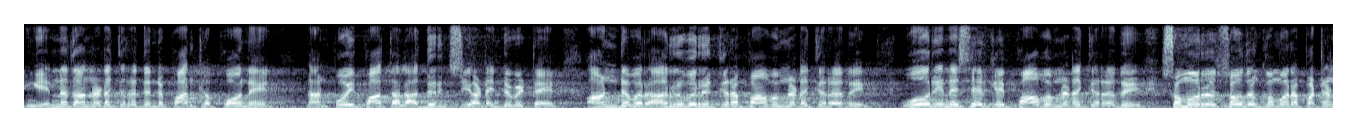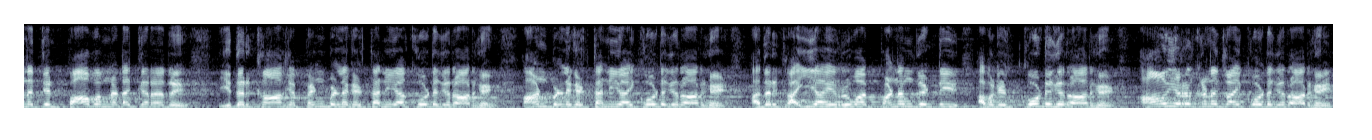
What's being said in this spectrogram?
இங்கே என்னதான் நடக்கிறது என்று பார்க்க போனேன். நான் போய் பார்த்தால் அதிர்ச்சி அடைந்து விட்டேன். ஆண்டவர் அருவருக்கிற பாவம் நடக்கிறது. ஓரின சேர்க்கை பாவம் நடக்கிறது. சொமர சோதம் குமர பட்டணத்தின் பாவம் நடக்கிறது. இதற்காக பெண் பிள்ளைகள் தனியா கூடுகிறார்கள். ஆண் பிள்ளைகள் தனியாய் கூடுகிறார்கள். அதற்கு ஐயாயிரம் ரூபாய் பணம் கட்டி அவர்கள் கூடுகிறார்கள். ஆயிரக்கணக்காய் கூடுகிறார்கள்.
